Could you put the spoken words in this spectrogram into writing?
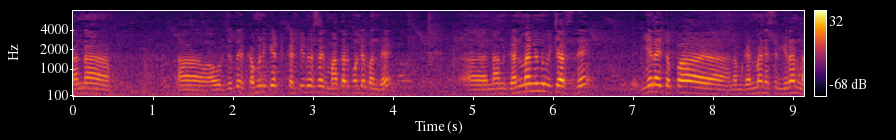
ನನ್ನ ಅವ್ರ ಜೊತೆ ಕಮ್ಯುನಿಕೇಟ್ ಕಂಟಿನ್ಯೂಸ್ ಆಗಿ ಮಾತಾಡ್ಕೊಂಡೇ ಬಂದೆ. ನಾನು ಗನ್ಮ್ಯಾನನ್ನು ವಿಚಾರಿಸಿದೆ. ಏನಾಯ್ತಪ್ಪ ನಮ್ಮ ಗನ್ಮ್ಯಾನ್ ಹೆಸರು ಇರನ್ನ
